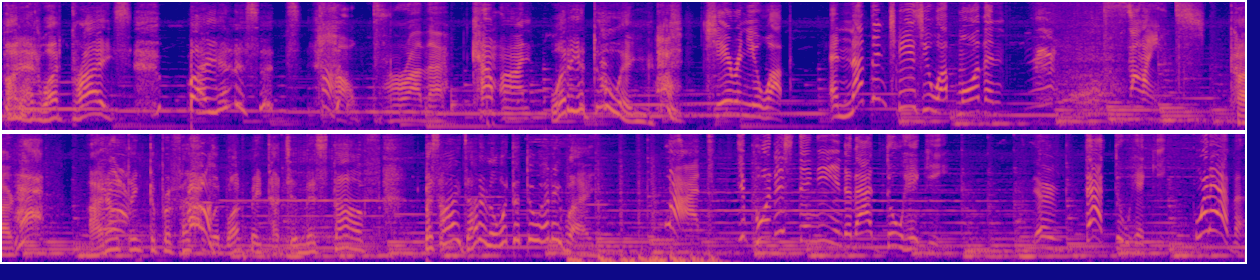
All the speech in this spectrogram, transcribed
But at what price? My innocence. Oh, brother, come on. What are you doing? Cheering you up. And nothing cheers you up more than science. Target, I don't think the professor would want me touching this stuff. Besides, I don't know what to do anyway. What? You pour this thingy into that doohickey. Or that doohickey. Whatever.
